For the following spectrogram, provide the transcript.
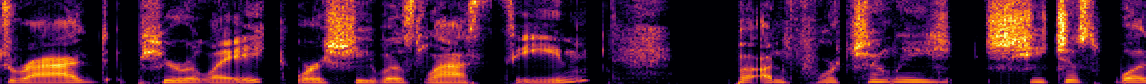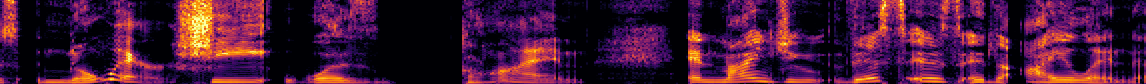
dragged Pure Lake, where she was last seen. But unfortunately, she just was nowhere. She was gone. And mind you, this is an island.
